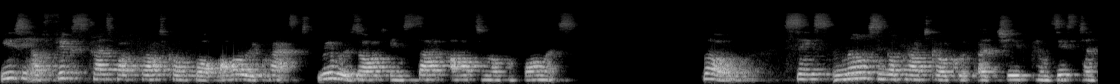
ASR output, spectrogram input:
Using a fixed transport protocol for all requests will result in suboptimal performance. Though, since no single protocol could achieve consistent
